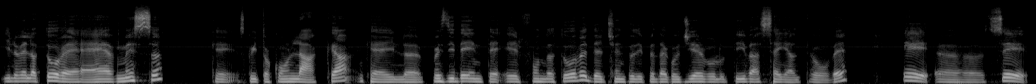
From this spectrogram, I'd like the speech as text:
il relatore è Hermes, che è scritto con l'H, che è il presidente e il fondatore del Centro di Pedagogia Evolutiva 6 Altrove. e uh, se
